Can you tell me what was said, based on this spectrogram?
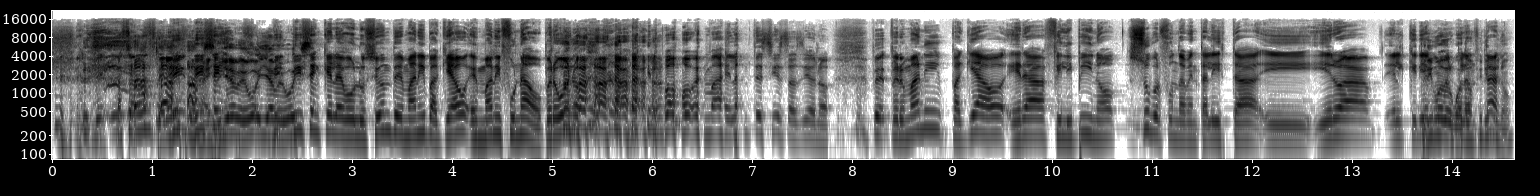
Di- dicen, Ya me voy, ya me di- voy. dicen que la evolución de Manny Pacquiao es Manny Funao, pero bueno, ahí lo vamos a ver más adelante si es así o no. Pe- Pero, Manny Pacquiao era filipino, súper fundamentalista y, y era él quería Primo como del guatón implantar-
